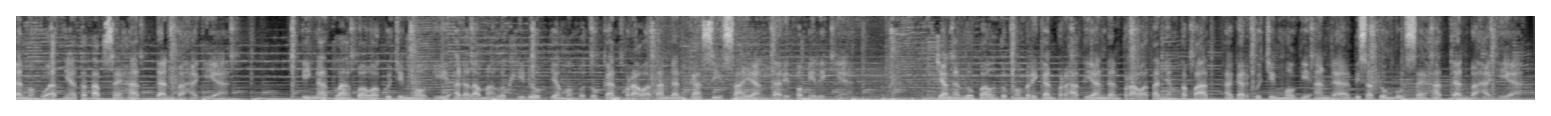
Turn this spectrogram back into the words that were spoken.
dan membuatnya tetap sehat dan bahagia. Ingatlah bahwa kucing Mogi adalah makhluk hidup yang membutuhkan perawatan dan kasih sayang dari pemiliknya. Jangan lupa untuk memberikan perhatian dan perawatan yang tepat agar kucing Mogi Anda bisa tumbuh sehat dan bahagia.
